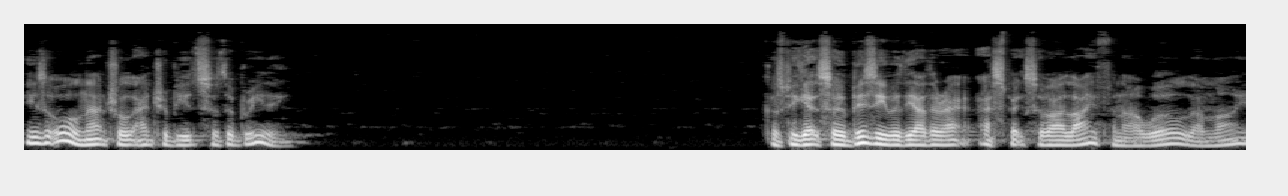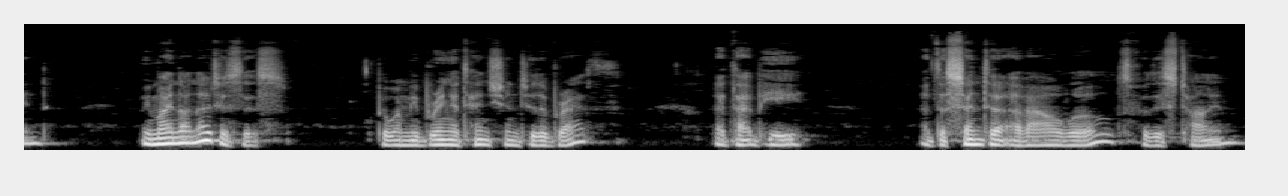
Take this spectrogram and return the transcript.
These are all natural attributes of the breathing. Because we get so busy with the other aspects of our life and our world, our mind, we might not notice this. But when we bring attention to the breath, let that be at the center of our world for this time,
